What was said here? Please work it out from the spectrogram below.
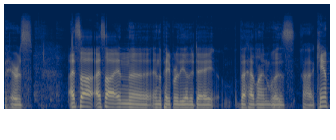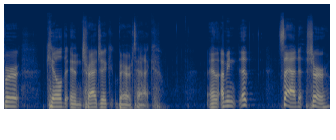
bears. I saw. I saw in the in the paper the other day. The headline was uh, "Camper Killed in Tragic Bear Attack," and I mean, it, sad, sure,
